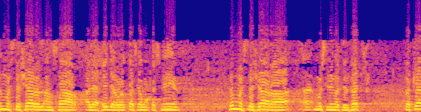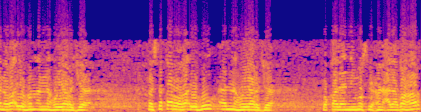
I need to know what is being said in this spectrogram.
ثم استشار الأنصار على حدة وانقسموا قسمين ثم استشار مسلمة الفتح فكان رأيهم أنه يرجع. فاستقر رأيه أنه يرجع وقال إني مصبح على ظهر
